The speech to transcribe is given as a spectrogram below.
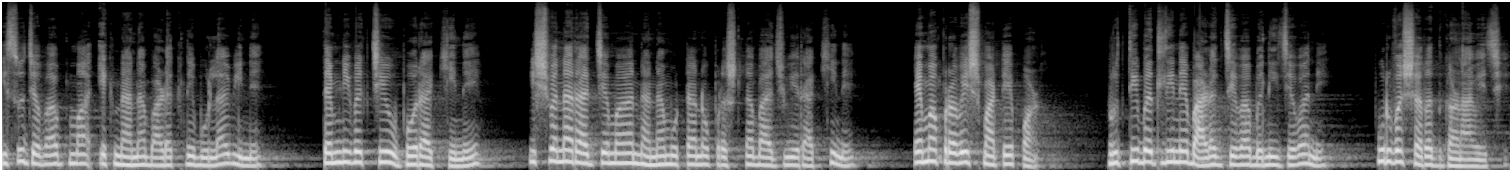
ઈસુ જવાબમાં એક નાના બાળકને બોલાવીને તેમની વચ્ચે ઊભો રાખીને ઈશ્વરના રાજ્યમાં નાના મોટાનો પ્રશ્ન બાજુએ રાખીને એમાં પ્રવેશ માટે પણ વૃત્તિ બદલીને બાળક જેવા બની જવાને પૂર્વ શરત ગણાવે છે.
